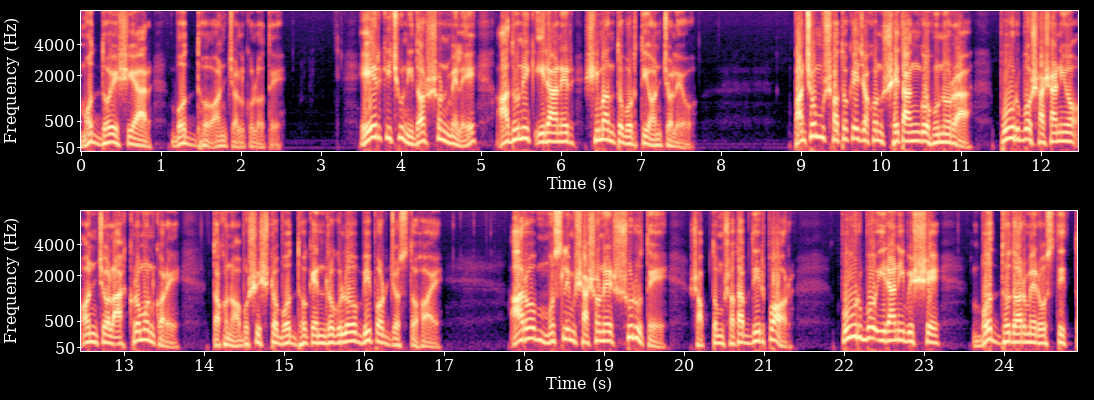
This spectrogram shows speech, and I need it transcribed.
মধ্য এশিয়ার বৌদ্ধ অঞ্চলগুলোতে। এর কিছু নিদর্শন মেলে আধুনিক ইরানের সীমান্তবর্তী অঞ্চলেও। পাঁচম শতকে যখন শ্বেতাঙ্গ হুনরা পূর্ব শাসানীয় অঞ্চল আক্রমণ করে, তখন অবশিষ্ট বৌদ্ধ কেন্দ্রগুলো বিপর্যস্ত হয়। আরব মুসলিম শাসনের শুরুতে, সপ্তম শতাব্দীর পর, পূর্ব ইরানি বিশ্বে বৌদ্ধ ধর্মের অস্তিত্ব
